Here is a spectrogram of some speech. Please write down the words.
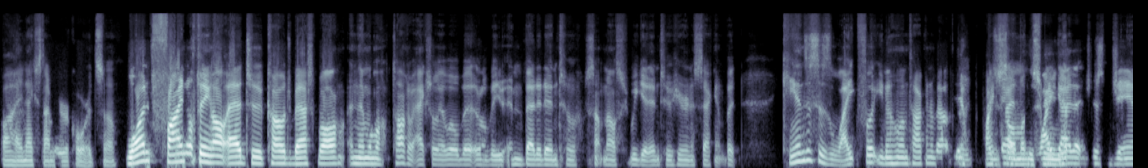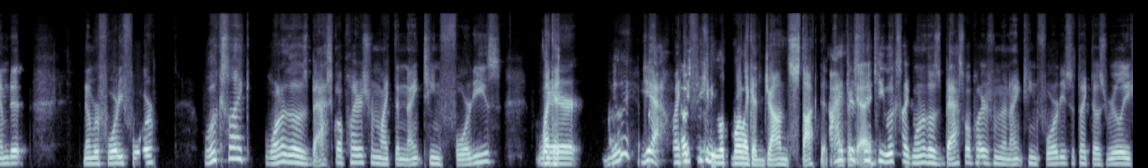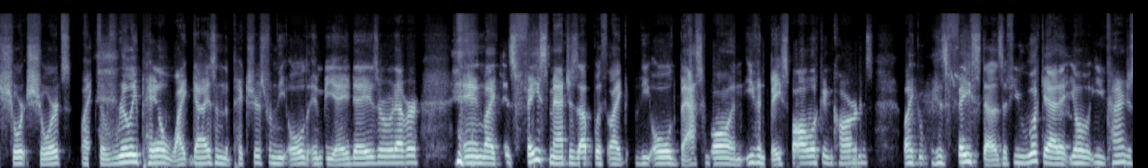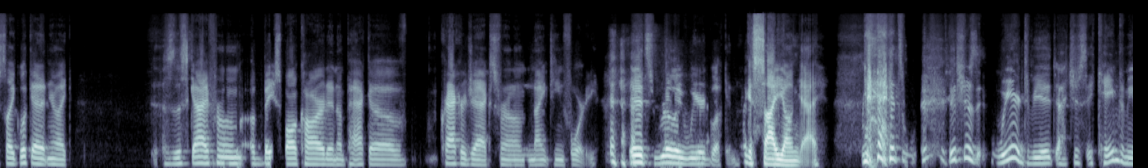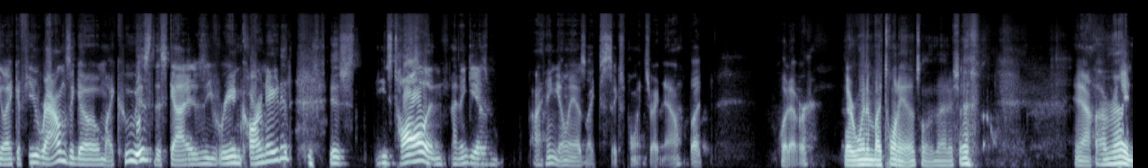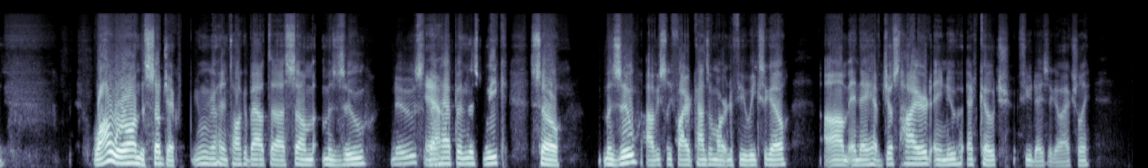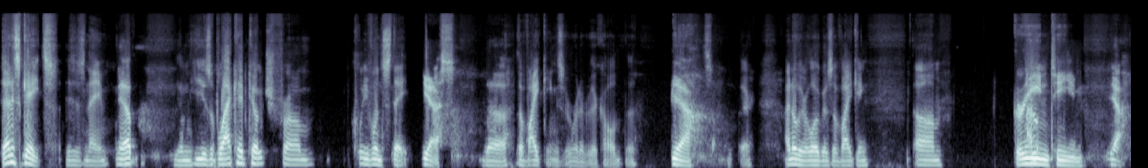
by next time we record. So One final thing I'll add to college basketball, and then we'll talk about actually a little bit. It'll be embedded into something else we get into here in a second. But Kansas's Lightfoot, you know who I'm talking about? Yeah, I just guy, saw him on the the white screen, guy yep. that just jammed it. Number 44 looks like one of those basketball players from like the 1940s, Like a- where Really? Yeah, like I was thinking he looked more like a John Stockton I type of just guy. think he looks like one of those basketball players from the 1940s with like those really short shorts, like the really pale white guys in the pictures from the old NBA days or whatever. And like his face matches up with like the old basketball and even baseball looking cards. Like his face does. If you look at it, you'll you kind of just like look at it and you're like, is this guy from a baseball card and a pack of Cracker Jacks from 1940? it's really weird looking. like a Cy Young guy. Yeah, it's it's just weird to me. It I just it came to me like a few rounds ago. I'm like, who is this guy? Is he reincarnated? Is he's tall and I think he has I think he only has like six points right now, but whatever. They're winning by 20. That's all that matters. Yeah. all right. While we're on the subject, you want to go ahead and talk about uh, some Mizzou news Yeah. that happened this week. So, Mizzou obviously fired Cuonzo Martin a few weeks ago, um, and they have just hired a new head coach a few days ago, actually. Dennis Gates is his name. Yep. Um, he is a black head coach from Cleveland State, Yes. the the Vikings or whatever they're called. The Yeah. there. I know their logo's a Viking. Um, Green team. yeah,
